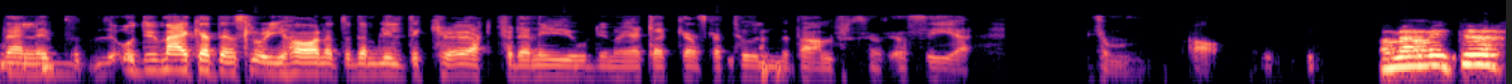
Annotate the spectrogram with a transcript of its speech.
Den, och du märker att den slår i hörnet och den blir lite krökt för den är ju gjord i någon jäkla ganska tunn metall för att den ska se. Liksom, ja. Ja, men om inte...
